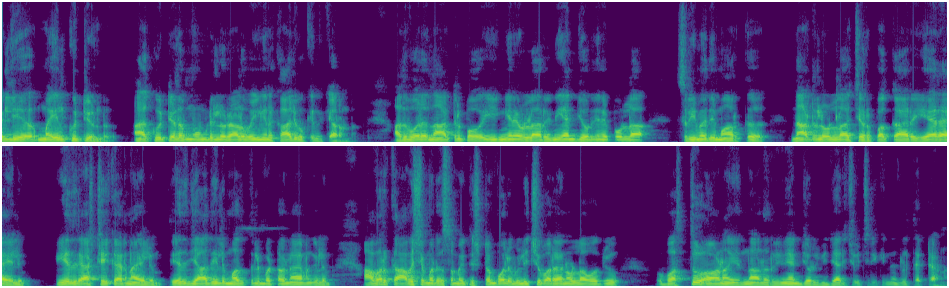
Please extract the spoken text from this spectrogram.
വലിയ മയിൽക്കുറ്റിയുണ്ട്. ആ കുറ്റിയുടെ മുമ്പിൽ ഒരാൾ പോയി ഇങ്ങനെ കാൽ വെക്കി നിൽക്കാറുണ്ട്. അതുപോലെ നാട്ടിൽ പോയി ഇങ്ങനെയുള്ള റിനിയൻ ജോർജിനെ പോലുള്ള ശ്രീമതിമാർക്ക് നാട്ടിലുള്ള ചെറുപ്പക്കാർ ഏരായാലും ഏത് രാഷ്ട്രീയക്കാരനായാലും ഏത് ജാതിയിലും മതത്തിലും പെട്ടവനാണെങ്കിലും അവർക്ക് ആവശ്യം വരുന്ന സമയത്ത് ഇഷ്ടം പോലെ വിളിച്ചു പറയാനുള്ള ഒരു വസ്തുവാണ് എന്നാണ് റിനിയൻ ജോർജ് വിചാരിച്ചു വെച്ചിരിക്കുന്നതെങ്കിൽ തെറ്റാണ്.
